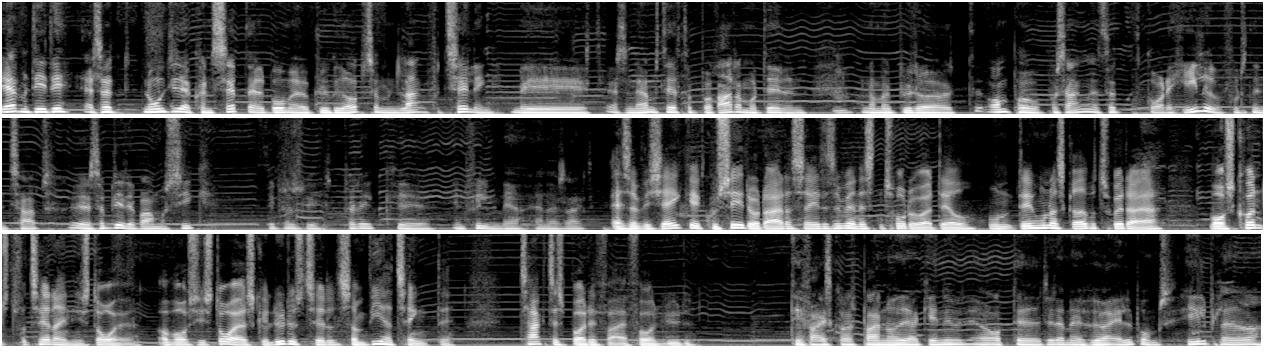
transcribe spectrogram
Ja, men det er det. Altså, nogle af de der konceptalbum er jo bygget op som en lang fortælling, med, altså nærmest efter berettermodellen. Mm. Og når man bytter om på, på sangene, så går det hele jo fuldstændig tabt. Øh, Så bliver det bare musik. Lige pludselig. Så er det ikke øh, en film mere, han har sagt. Altså, hvis jeg ikke øh, kunne se, det var dig, der sagde det, så ville jeg næsten tro, det var Adele. Hun, det, hun har skrevet på Twitter er, vores kunst fortæller en historie, og vores historie skal lyttes til, som vi har tænkt det. Tak til Spotify for at lytte. Det er faktisk også bare noget, jeg har genopdaget, det der med at høre albums, hele plader,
